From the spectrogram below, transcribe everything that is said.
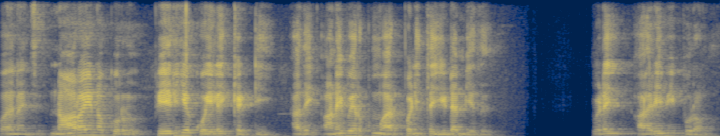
பதினஞ்சு. நாராயணகுரு பெரிய கோயிலை கட்டி அதை அனைவருக்கும் அர்ப்பணித்த இடம் எது? விடை அருவிபுரம்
